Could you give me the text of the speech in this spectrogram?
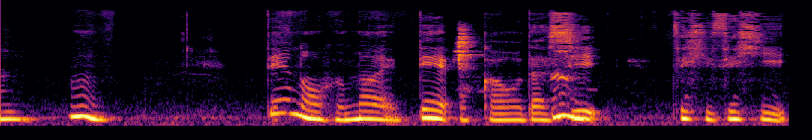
ん。うん、っていうのを踏まえてお顔出し、ぜひぜひ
